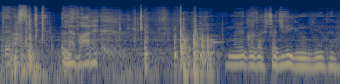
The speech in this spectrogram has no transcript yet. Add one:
Teraz lewarek. No jego zaś trzeba dźwignąć, nie teraz.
